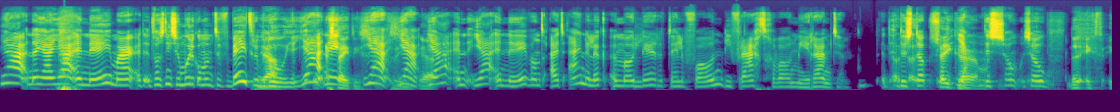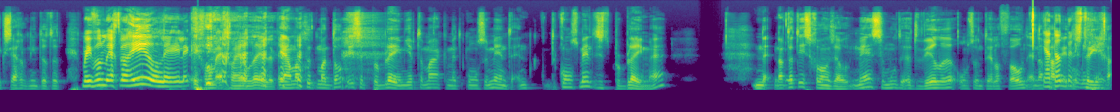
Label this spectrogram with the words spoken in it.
Ja, nou ja, ja en nee, maar het, het was niet zo moeilijk om hem te verbeteren, Ja, bedoel je? Ja, nee, esthetisch ja, gezien, ja, ja. ja. en, ja en nee, want uiteindelijk een modulaire telefoon, die vraagt gewoon meer ruimte. Dus dat, zeker, Ja, dus zo, zo, Ik, ik zeg ook niet dat het maar je vond hem echt wel heel lelijk. Ik vond hem echt wel heel lelijk. Ja, maar goed, maar dat is het probleem. Je hebt te maken met consumenten. En de consument is het probleem, hè? Nee, nou, dat is gewoon zo. Mensen moeten het willen om zo'n telefoon. En dan Ja, gaat dat de industrie, ga-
